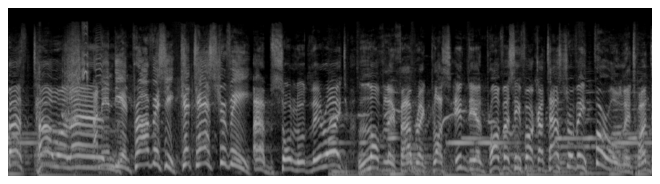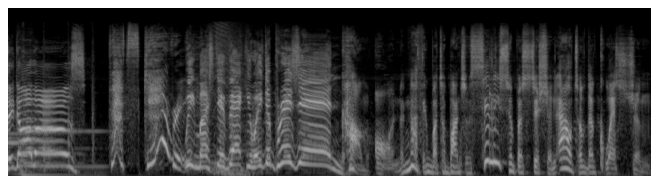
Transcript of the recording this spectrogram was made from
bath towel, and... An Indian prophecy. Catastrophe. Absolutely right! Lovely fabric plus Indian prophecy for catastrophe for only $20! That's scary. We must evacuate the prison. Come on, nothing but a bunch of silly superstition out of the question.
